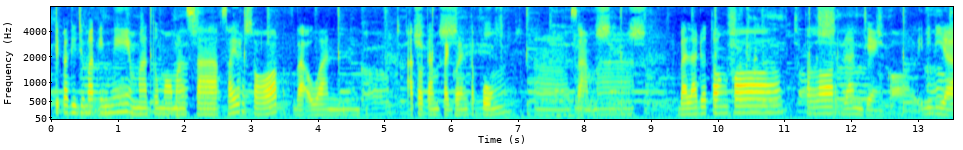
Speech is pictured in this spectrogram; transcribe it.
Di pagi Jumat ini emak tuh mau masak sayur sop bakwan atau tempe goreng tepung eh, sama balado tongkol telur dan jengkol. Ini dia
